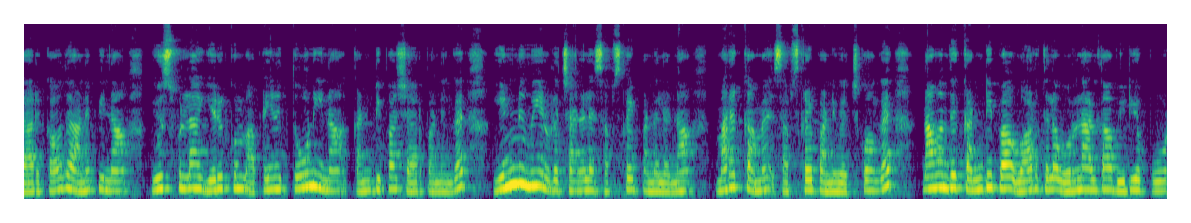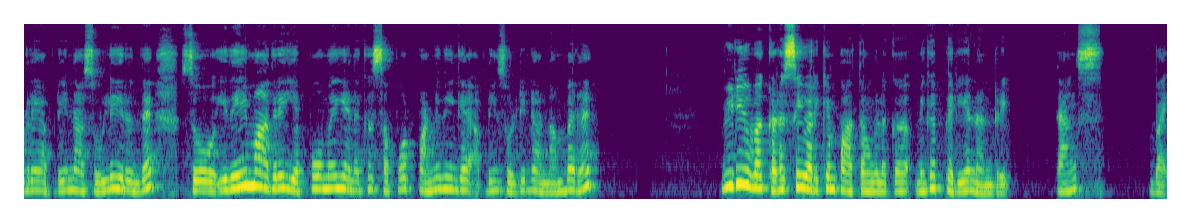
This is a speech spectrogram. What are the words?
யாருக்காவது அனுப்பினா யூஸ்ஃபுல்லாக இருக்கும் அப்படின்னு தோணினா கண்டிப்பாக ஷேர் பண்ணுங்கள் இன்னுமே என்னோடய சேனலை சப்ஸ்கிரைப் பண்ணலைன்னா மறக்காமல் சப்ஸ்கிரைப் பண்ணி வச்சுக்கோங்க. நான் வந்து கண்டிப்பாக வாரத்தில் ஒரு நாள் தான் வீடியோ போடுறேன் அப்படின்னு நான் சொல்லியிருந்தேன். ஸோ இதே மாதிரி எப்போவுமே எனக்கு சப்போர்ட் பண்ணுவீங்க அப்படின்னு சொல்லிட்டு நான் நம்புகிறேன் வீடியோவை கடைசி வரைக்கும் பார்த்தவங்களுக்கு மிகப்பெரிய நன்றி. தேங்க்ஸ் பை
